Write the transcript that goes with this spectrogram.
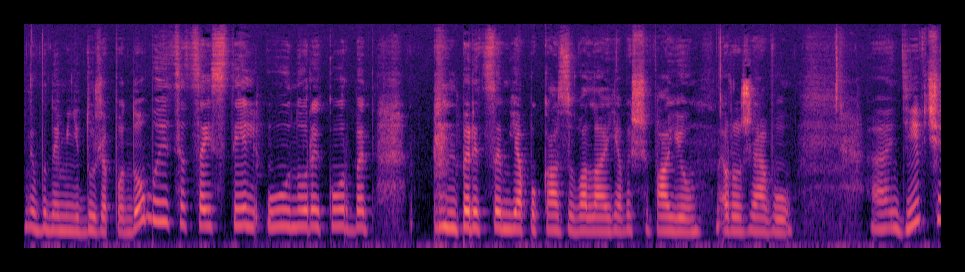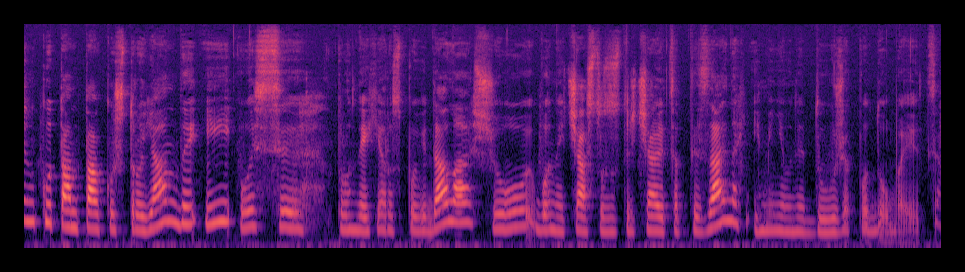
вони мені дуже подобаються, цей стиль у Нори Корбет. Перед цим я показувала, я вишиваю рожеву е, дівчинку, там також троянди, і ось е, про них я розповідала, що вони часто зустрічаються в дизайнах, і мені вони дуже подобаються.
